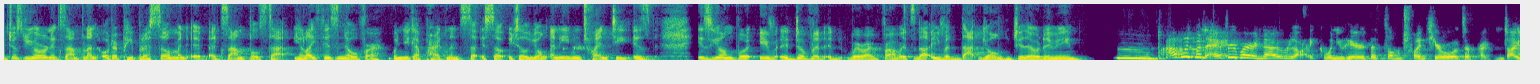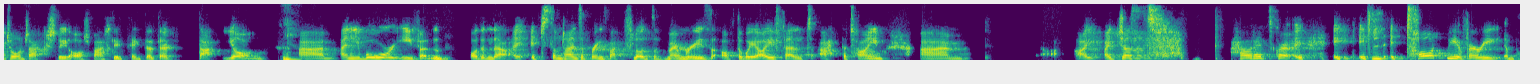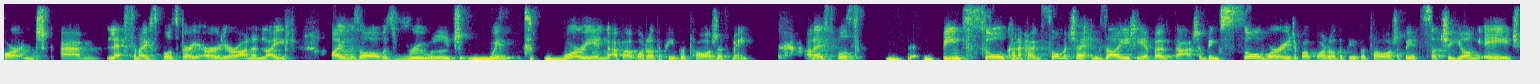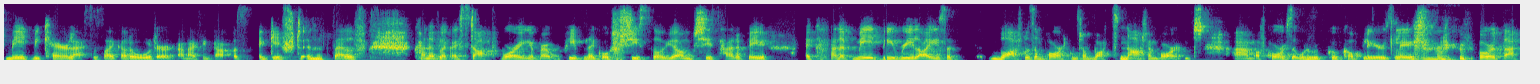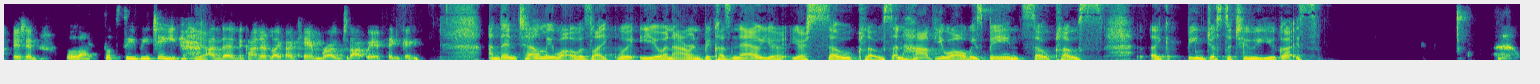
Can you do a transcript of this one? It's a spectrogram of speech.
just you're an example, and other people are so many examples that your life isn't over when you get pregnant so so, so young, and even twenty is is young. But even in Dublin, where I'm from, it's not even that young. Do you know what I mean? Mm, I will, well, everywhere now, like when you hear that some 20 year olds are pregnant, I don't actually automatically think that they're that young um, anymore, even. Other than that, it sometimes it brings back floods of memories of the way I felt at the time. Um, I, I just, how would I describe it? It, it, it taught me a very important um, lesson, I suppose, very earlier on in life. I was always ruled with worrying about what other people thought of me. And I suppose being so kind of having so much anxiety about that and being so worried about what other people thought of me at such a young age made me care less as I got older. And I think that was a gift in itself. Kind of like I stopped worrying about people that go, she's so young, she's had a baby. It kind of made me realize that what was important and what's not important. Um, of course, it was a good couple of years later mm. before that hit in lots of CBT. Yeah. And then kind of like I came round to that way of thinking. And then tell me what it was like with you and Aaron, because now you're you're so close. And have you always been so close, like being just the two of you guys?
